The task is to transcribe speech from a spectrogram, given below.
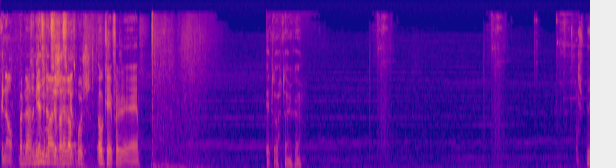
genau. Weil der Also minimal Situation schneller pusht. Okay, verstehe, ja, ja. Ja, doch, danke. will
